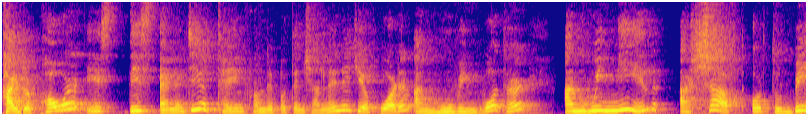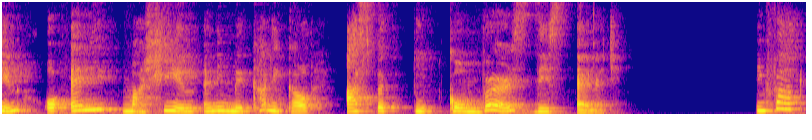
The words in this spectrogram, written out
Hydropower is this energy obtained from the potential energy of water and moving water and we need a shaft or turbine or any machine, any mechanical aspect to convert this energy. In fact,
